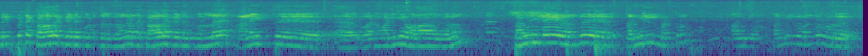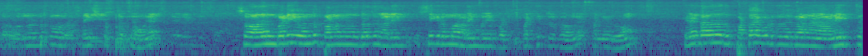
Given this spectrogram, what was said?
குறிப்பிட்ட காலக்கெடு கொடுத்துருக்காங்க. அந்த காலக்கெடுக்குள்ள அனைத்து வணிக வளாகங்களும் தமிழிலே வந்து தமிழ் மற்றும் ஆங்கிலம் தமிழில் வந்து ஒரு ஒன்றுக்கும் ஒரு சைஸ் கொடுத்துருக்காங்க ஸோ அதன்படி வந்து பண்ணணுன்றது நடை சீக்கிரமாக நடைமுறைப்படுத்தி படுத்திட்டு இருக்கவங்க பண்ணிடுவோம் இரண்டாவது அது பட்டா கொடுத்ததுக்கான அனைத்து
